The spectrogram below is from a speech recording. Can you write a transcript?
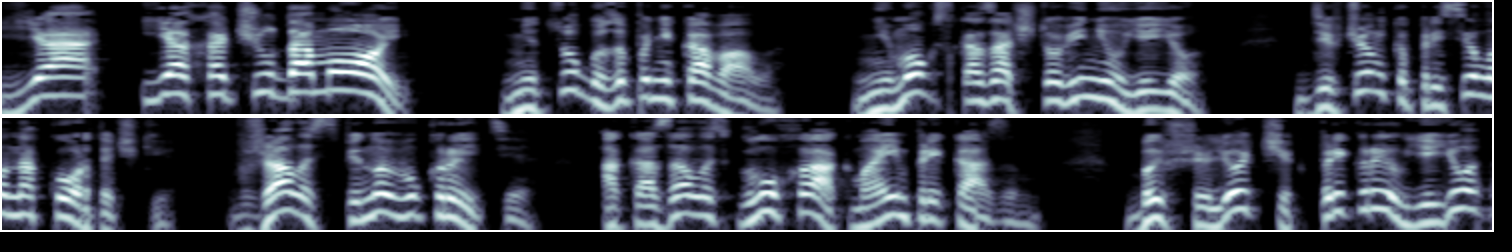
«Я... я хочу домой!» Мицугу запаниковала. Не мог сказать, что виню ее. Девчонка присела на корточки, вжалась спиной в укрытие, оказалась глуха к моим приказам. Бывший летчик прикрыл ее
